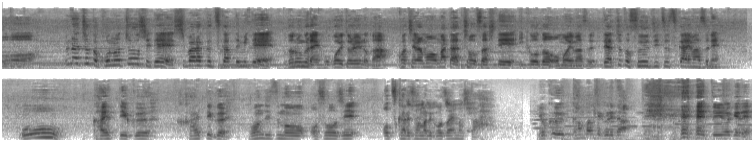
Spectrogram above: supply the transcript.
おおなちょっとこの調子でしばらく使ってみてどのぐらい埃取れるのかこちらもまた調査していこうと思います。ではちょっと数日使いますね。おお帰っていく。帰っていく。本日もお掃除お疲れ様でございました。よく頑張ってくれた。というわけで。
